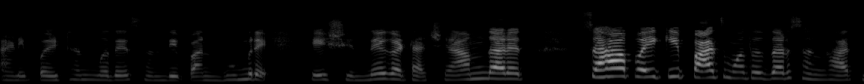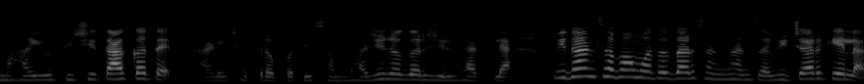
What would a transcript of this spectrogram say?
आणि पैठणमध्ये संदीपान भुमरे हे शिंदे गटाचे आमदार आहेत. सहा पैकी पाच मतदारसंघात महायुतीची ताकद आहे आणि छत्रपती संभाजीनगर जिल्ह्यातल्या विधानसभा मतदारसंघांचा विचार केला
